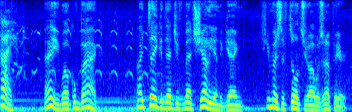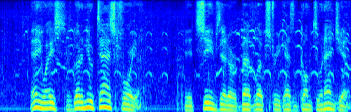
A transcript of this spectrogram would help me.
Hi. Hey, welcome back. I take it that you've met Shelly and the gang. She must have told you I was up here. Anyways, I've got a new task for you. It seems that our bad luck streak hasn't come to an end yet.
